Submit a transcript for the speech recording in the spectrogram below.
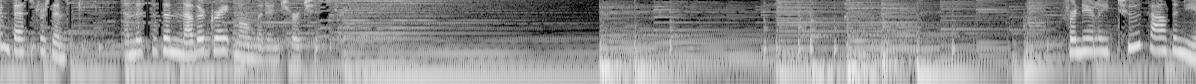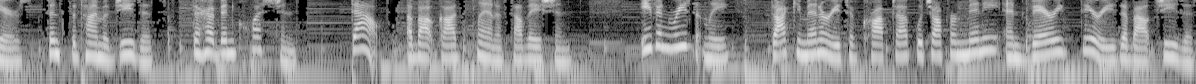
I'm Bess Drzymski, and this is another great moment in church history. For nearly 2,000 years since the time of Jesus, there have been questions, doubts about God's plan of salvation. Even recently, documentaries have cropped up which offer many and varied theories about Jesus,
